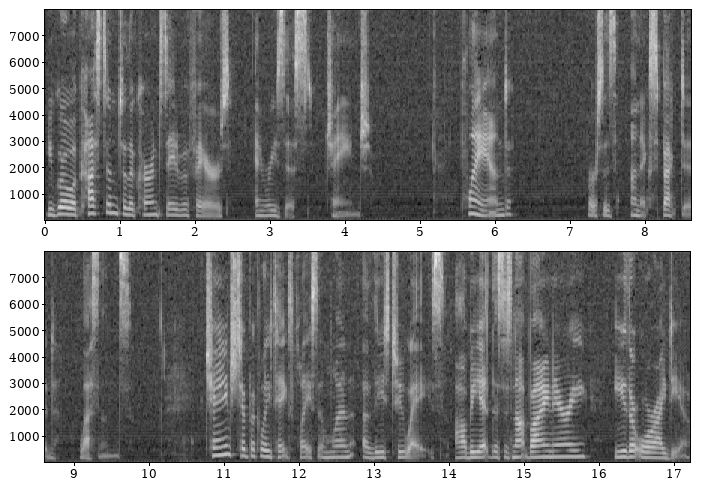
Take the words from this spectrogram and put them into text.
You grow accustomed to the current state of affairs and resist change planned versus unexpected lessons. Change typically takes place in one of these two ways, albeit this is not binary, either or idea.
